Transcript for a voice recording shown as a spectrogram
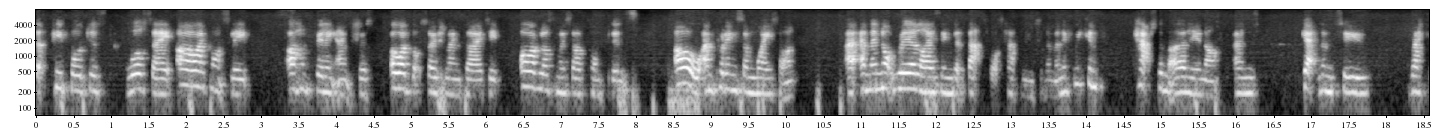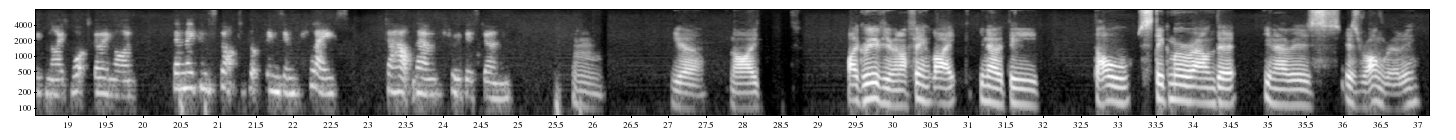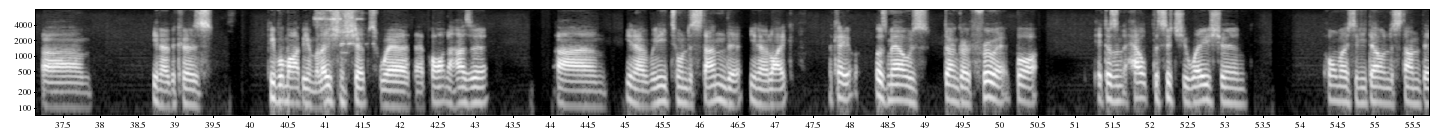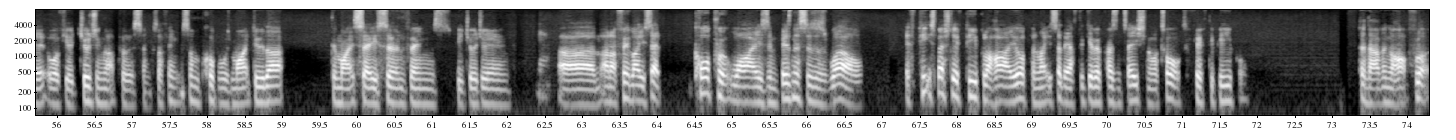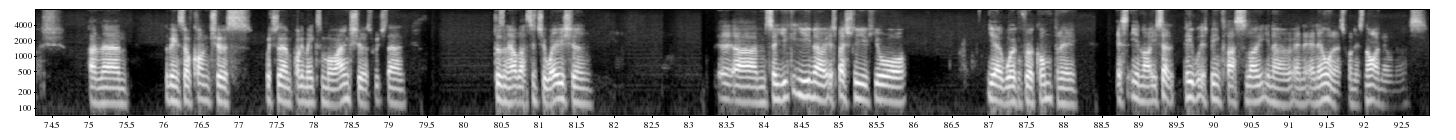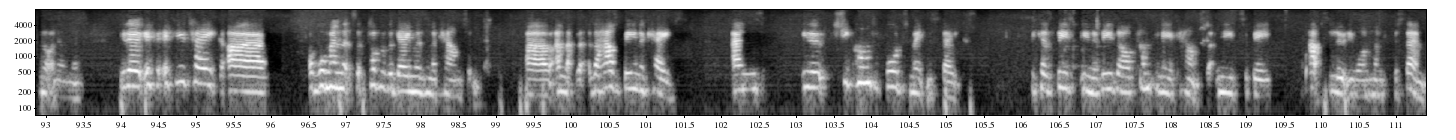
that people just will say, Oh, I can't sleep. Oh, I'm feeling anxious. Oh, I've got social anxiety. Oh, I've lost my self confidence. Oh, I'm putting some weight on. Uh, and they're not realizing that that's what's happening to them. And if we can catch them early enough and get them to recognize what's going on, then they can start to put things in place to help them through this journey. Mm. Yeah, no, I I agree with you, and I think like you know the the whole stigma around it, you know, is is wrong really. Um, you know, because people might be in relationships where their partner has it. Um, you know, we need to understand it. You know, like okay, us males don't go through it, but it doesn't help the situation almost if you don't understand it or if you're judging that person. Because I think some couples might do that. They might say certain things, be judging. Yeah. Um, and I think, like you said, corporate wise in businesses as well, if pe- especially if people are high up and, like you said, they have to give a presentation or talk to 50 people and having a hot flush, and then they're being self conscious, which then probably makes them more anxious, which then doesn't help that situation um, so you you know, especially if you're yeah working for a company, it's you know like you said, people it's being classed like you know an, an illness when it's not an illness. Not an illness. You know, if if you take uh, a woman that's at top of the game as an accountant, uh, and there has been a case, and you know she can't afford to make mistakes because these you know these are company accounts that need to be absolutely 100 percent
